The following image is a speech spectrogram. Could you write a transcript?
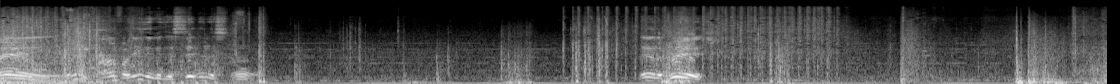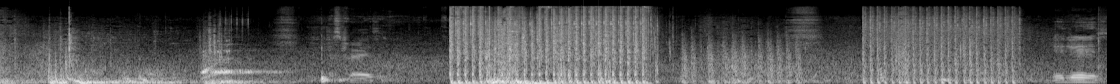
way. Where did he come from? These niggas just sitting in the snow. They're on the bridge. GG's.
